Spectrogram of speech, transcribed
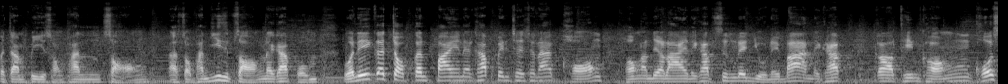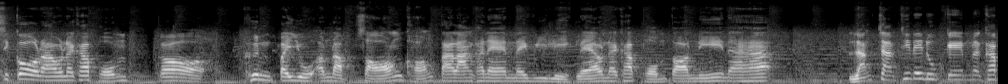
ประจำปี 2002 2022 นะครับผม วันนี้ก็จบกันไปนะครับ เป็นชัยชนะของฮองอันเดลายนะครับ ซึ่งเล่นอยู่ในบ้านนะครับ ก็ทีมของโคซิโก้เรานะครับผมก็ขึ้นไปอยู่อันดับ 2 ของตารางคะแนนในวีลีกแล้วนะครับผมตอนนี้นะฮะ หลังจากที่ได้ดูเกมนะครับ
